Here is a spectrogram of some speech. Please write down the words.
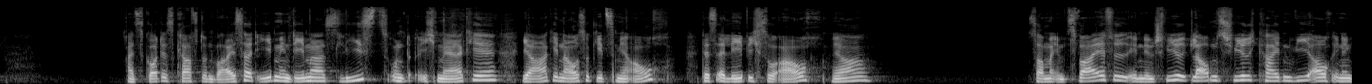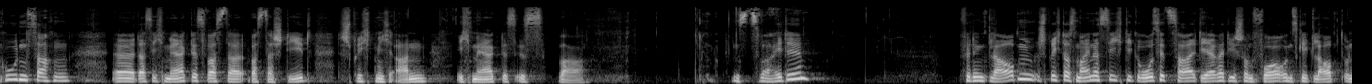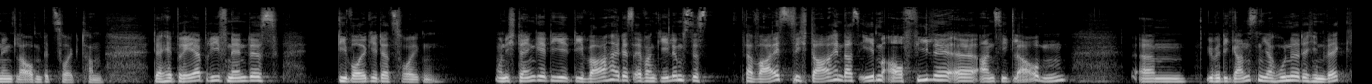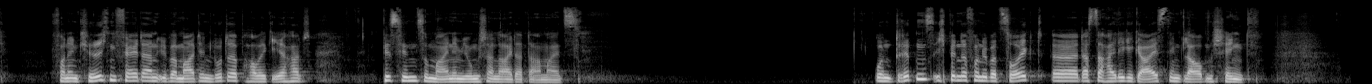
als Gottes Kraft und Weisheit, eben indem er es liest und ich merke, ja, genauso geht's mir auch. Das erlebe ich so auch, ja. Sagen wir im Zweifel, in den Schwierig Glaubensschwierigkeiten wie auch in den guten Sachen, äh, dass ich merke, das, was da, was da steht, das spricht mich an. Ich merke, das ist wahr. Das Zweite, für den Glauben spricht aus meiner Sicht die große Zahl derer, die schon vor uns geglaubt und den Glauben bezeugt haben. Der Hebräerbrief nennt es die Wolke der Zeugen. Und ich denke, die, die Wahrheit des Evangeliums, das erweist sich darin, dass eben auch viele äh, an sie glauben, ähm, über die ganzen Jahrhunderte hinweg, von den Kirchenvätern über Martin Luther, Paul Gerhard bis hin zu meinem Jungscherleiter damals. Und drittens, ich bin davon überzeugt, äh, dass der Heilige Geist den Glauben schenkt.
